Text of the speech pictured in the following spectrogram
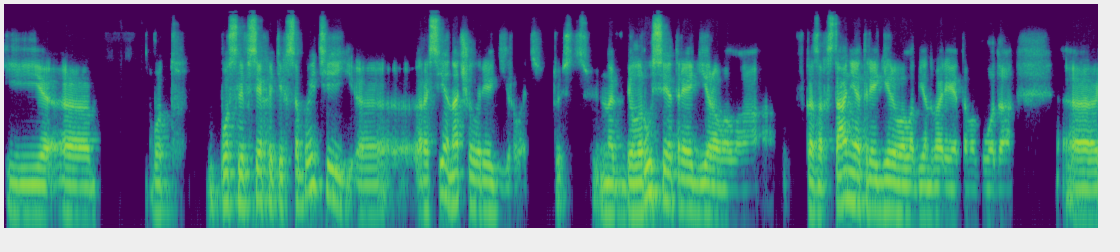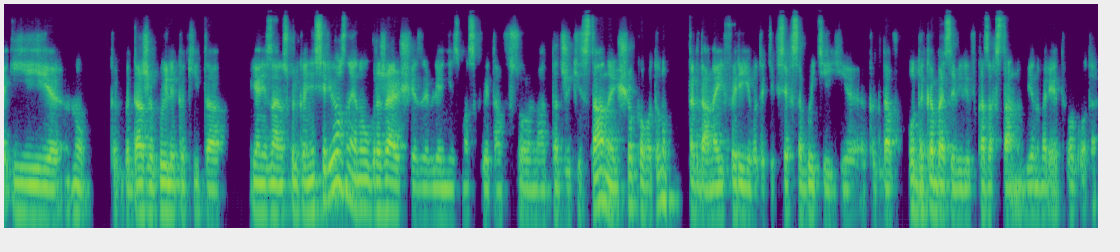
И э, вот после всех этих событий э, Россия начала реагировать. То есть на, Беларуси отреагировала, в Казахстане отреагировала в январе этого года. Э, и ну, как бы даже были какие-то я не знаю, насколько они серьезные, но угрожающие заявления из Москвы там в сторону Таджикистана, еще кого-то, ну, тогда на эйфории вот этих всех событий, э, когда ОДКБ завели в Казахстан в январе этого года.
